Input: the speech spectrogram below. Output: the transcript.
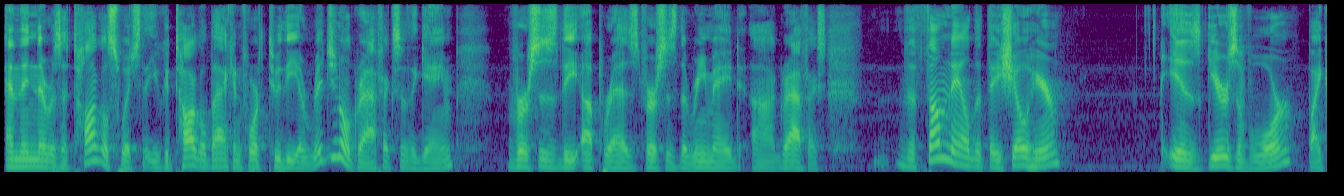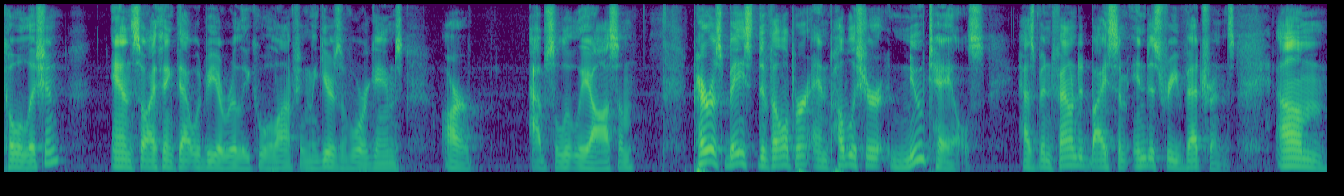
and then there was a toggle switch that you could toggle back and forth to the original graphics of the game versus the upresed versus the remade uh, graphics. The thumbnail that they show here is Gears of War by Coalition, and so I think that would be a really cool option. The Gears of War games are absolutely awesome. Paris based developer and publisher New Tales has been founded by some industry veterans. Um,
